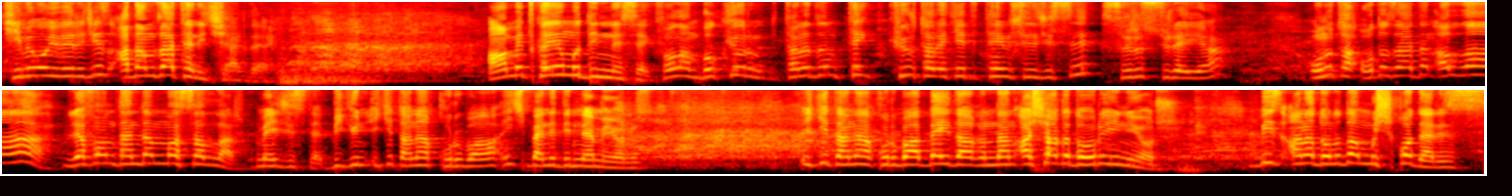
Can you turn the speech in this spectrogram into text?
Kime oy vereceğiz? Adam zaten içeride. Ahmet Kaya mı dinlesek falan bakıyorum. Tanıdığım tek Kürt hareketi temsilcisi Sırrı Süreyya. Onu ta- o da zaten Allah La Fontaine'den masallar mecliste. Bir gün iki tane kurbağa hiç beni dinlemiyorsunuz. İki tane kurbağa Beydağı'ndan aşağı doğru iniyor. Biz Anadolu'da mışko deriz.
